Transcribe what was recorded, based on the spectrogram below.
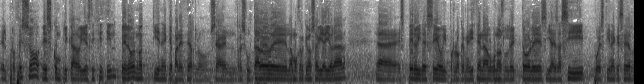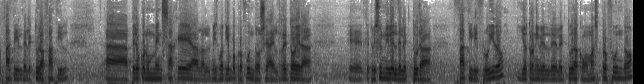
el, proceso es complicado y es difícil, pero no tiene que parecerlo. O sea, el resultado de La mujer que no sabía llorar eh, espero y deseo, y por lo que me dicen algunos lectores ya es así, pues tiene que ser fácil, de lectura fácil, eh, pero con un mensaje al, mismo tiempo profundo. O sea, el reto era eh, que tuviese un nivel de lectura fácil y fluido y otro nivel de lectura como más profundo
